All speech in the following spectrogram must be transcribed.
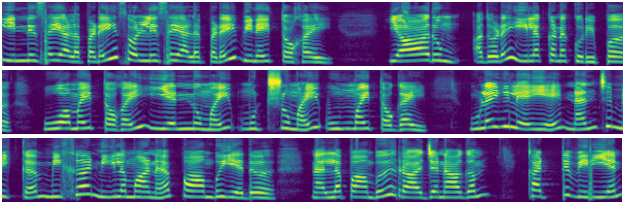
இன்னிசை அளப்படை சொல்லிசை அளப்படை வினைத்தொகை. யாரும் அதோட இலக்கண குறிப்பு. உவமை தொகை எண்ணுமை முற்றுமை உம்மை தொகை. உலகிலேயே நஞ்சு மிக்க மிக நீளமான பாம்பு எது? நல்ல பாம்பு ராஜநாகம் கட்டு விரியன்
